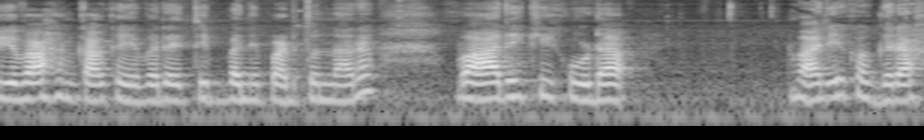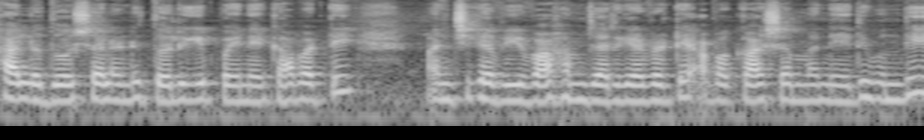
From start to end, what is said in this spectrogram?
వివాహం కాక ఎవరైతే ఇబ్బంది పడుతున్నారో వారికి కూడా వారి యొక్క గ్రహాల దోషాలన్నీ తొలగిపోయినాయి కాబట్టి మంచిగా వివాహం జరిగేటువంటి అవకాశం అనేది ఉంది.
